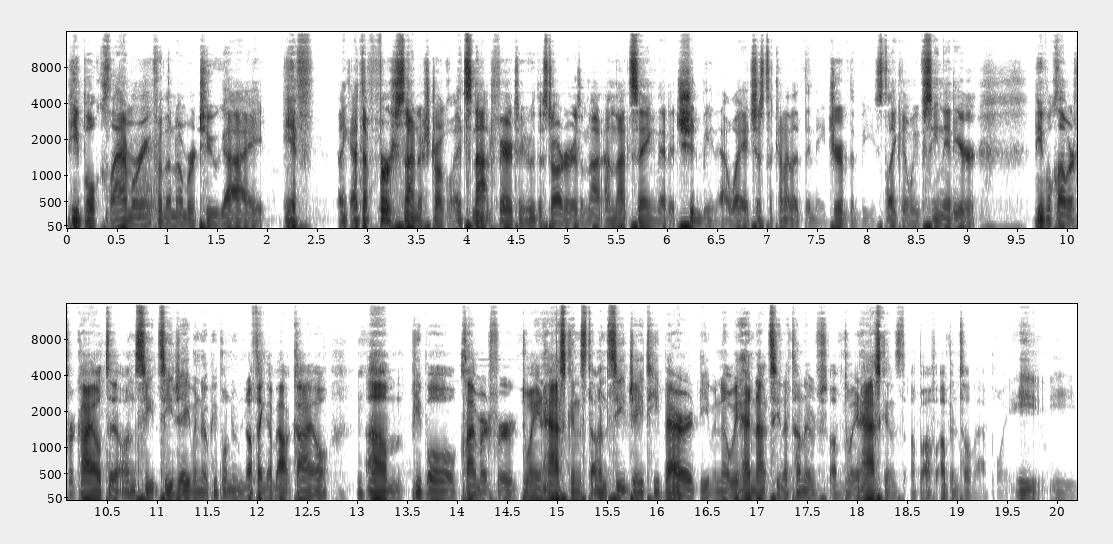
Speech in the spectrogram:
people clamoring for the number two guy if like at the first sign of struggle it's not fair to who the starter is i'm not i'm not saying that it should be that way it's just the kind of like the nature of the beast like and we've seen it here people clamored for kyle to unseat cj even though people knew nothing about kyle um, people clamored for dwayne haskins to unseat jt barrett even though we had not seen a ton of, of dwayne haskins up, up, up until that point he he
